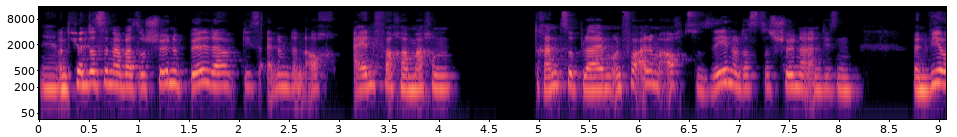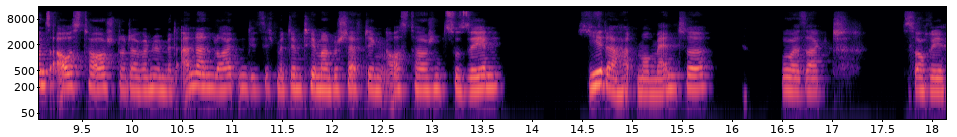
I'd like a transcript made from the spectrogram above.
Und ich finde, das sind aber so schöne Bilder, die es einem dann auch einfacher machen, dran zu bleiben und vor allem auch zu sehen. Und das ist das Schöne an diesen, wenn wir uns austauschen oder wenn wir mit anderen Leuten, die sich mit dem Thema beschäftigen, austauschen, zu sehen, jeder hat Momente, wo er sagt, sorry,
